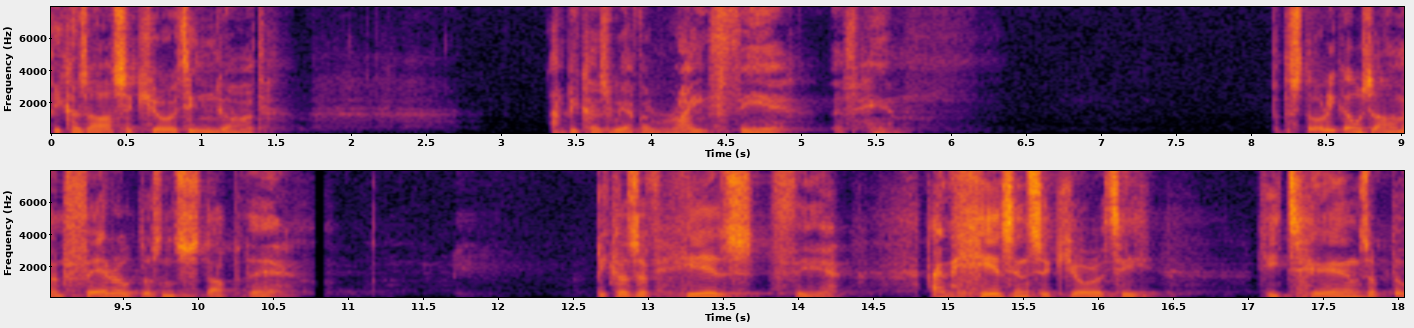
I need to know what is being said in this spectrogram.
because our security in God and because we have a right fear of Him. But the story goes on, and Pharaoh doesn't stop there because of his fear and his insecurity, he turns up the,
